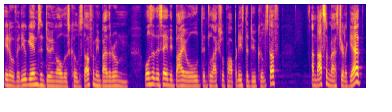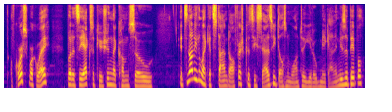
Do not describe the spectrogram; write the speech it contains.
you know video games and doing all this cool stuff. I mean, by their own, what was it they say they buy old intellectual properties to do cool stuff, and that's a mess. You're like, yeah, of course, work away, but it's the execution that comes so. It's not even like it's standoffish because he says he doesn't want to you know make enemies of people.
